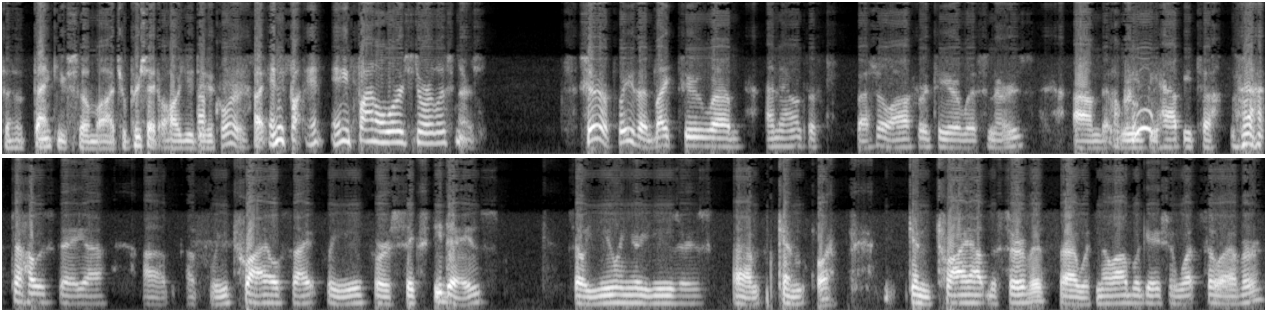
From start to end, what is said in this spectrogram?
So thank you so much. We appreciate all you do. Of course. Uh, any, fi- any final words to our listeners? Sure, please. I'd like to um, announce a special offer to your listeners um, that oh, we'd cool. be happy to to host a, uh, a free trial site for you for 60 days so you and your users um, can or can try out the service uh, with no obligation whatsoever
